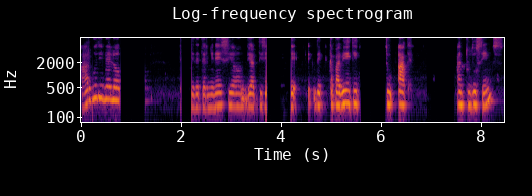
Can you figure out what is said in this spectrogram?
Are we develop the determination, the, the, the capability to act and to do things?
